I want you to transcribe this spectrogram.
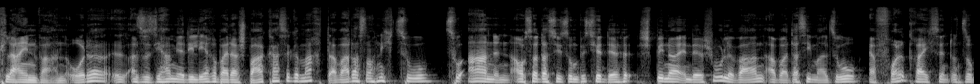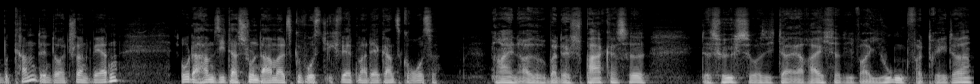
klein waren, oder? Also Sie haben ja die Lehre bei der Sparkasse gemacht, da war das noch nicht zu, zu ahnen, außer dass Sie so ein bisschen der Spinner in der Schule waren, aber dass Sie mal so erfolgreich sind und so bekannt in Deutschland werden, oder haben Sie das schon damals gewusst, ich werde mal der ganz Große? Nein, also bei der Sparkasse, das Höchste, was ich da erreicht hatte, ich war Jugendvertreter,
